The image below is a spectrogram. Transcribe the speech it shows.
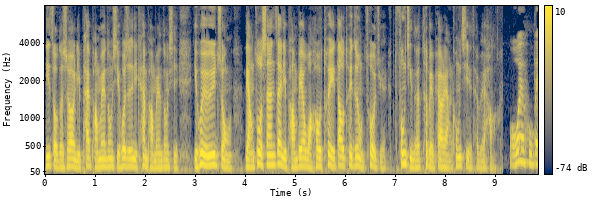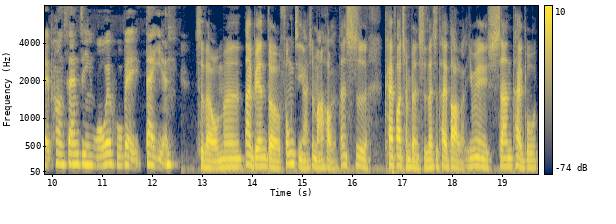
你走的时候，你拍旁边的东西，或者是你看旁边的东西，你会有一种两座山在你旁边往后退、倒退这种错觉。风景的特别漂亮，空气也特别好。我为湖北胖三斤，我为湖北代言。是的，我们那边的风景还是蛮好的，但是开发成本实在是太大了，因为山太多。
